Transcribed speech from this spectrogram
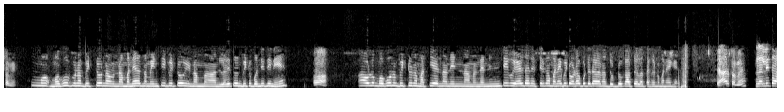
ಸ್ವಾಮಿ. ಮಗುನ ಬಿಟ್ಟು ನಾವ್ ನಮ್ಮ ಮನೆ ನಮ್ಮ ಹೆಂಡತಿ ಬಿಟ್ಟು ನಮ್ಮ ಲಲಿತನ್ ಬಿಟ್ಟು ಬಂದಿದ್ದೀನಿ. ಅವಳು ಮಗುನು ಬಿಟ್ಟು ನಮ್ಮ ಅತ್ತಿ ನಮ್ಮ ಹೆಂಡತಿಗೂ ಹೇಳ್ದಾನೆ ತಿರ್ಗಾ ಮನೆ ಬಿಟ್ಟು ಹೊಡೋಗ್ಬಿಟ್ಟಿದ್ದಾಳೆ ನಾ ದುಡ್ಡು ಕಾಸು ಎಲ್ಲ ತಗೊಂಡು ಮನೆಗೆ. ಯಾರು ಸ್ವಾಮಿ? ಲಲಿತಾ.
